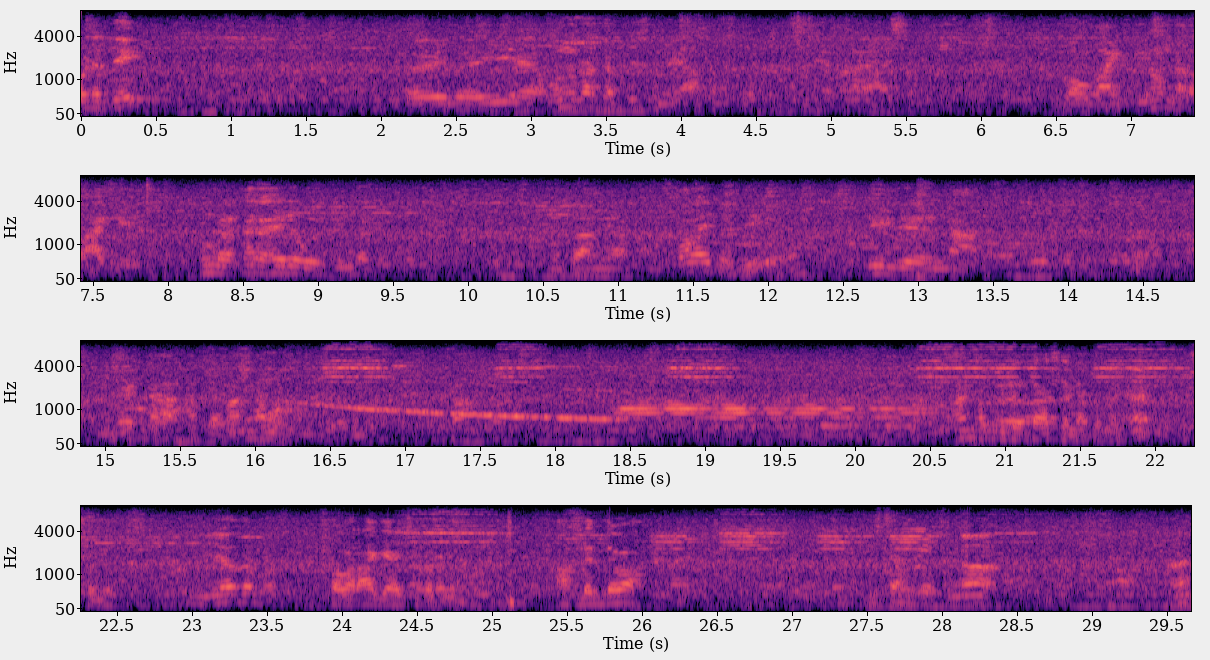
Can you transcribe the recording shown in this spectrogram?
ওটা দেই ওই অনুরাগ পিছনে আপনার আসে। দিও না লাগে? তোমরা কারা হেরে ওই কিংবা কিন্তু আমি সবাই তো দিই। দিই যে না একটা হাতে তো আসে না বলে আসলে সবার আগে এসে করে আপডেট দেওয়া না। হ্যাঁ?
